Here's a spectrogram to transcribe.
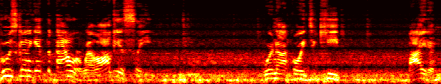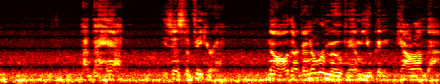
Who's going to get the power? Well, obviously, we're not going to keep Biden at the head. He's just a figurehead. No, they're going to remove him. You can count on that.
